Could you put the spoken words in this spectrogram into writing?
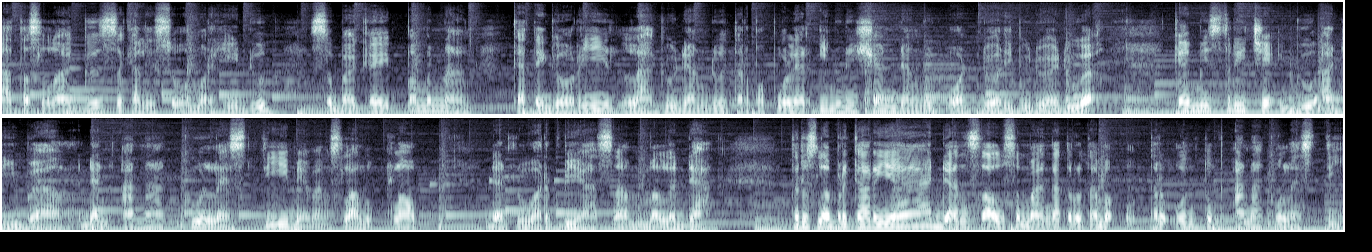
atas lagu Sekali Seumur Hidup sebagai pemenang kategori lagu dangdut terpopuler Indonesian Dangdut World 2022. Chemistry Cekgu Adibal dan anakku Lesti memang selalu klop dan luar biasa meledak. Teruslah berkarya dan selalu semangat terutama teruntuk anakku Lesti.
